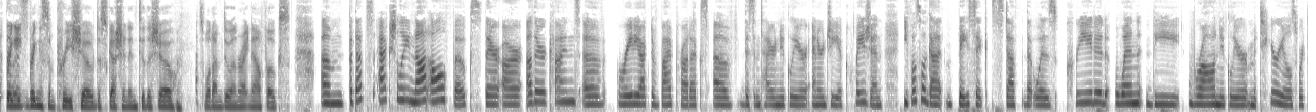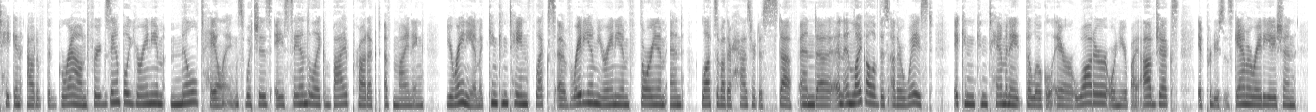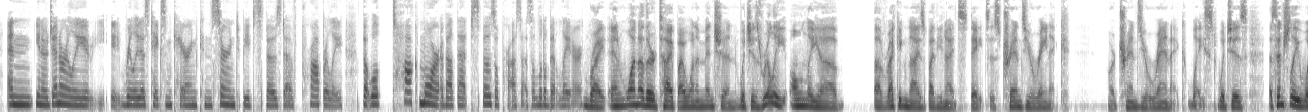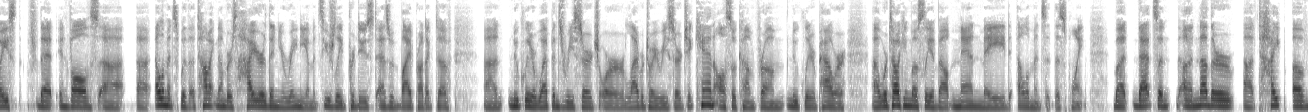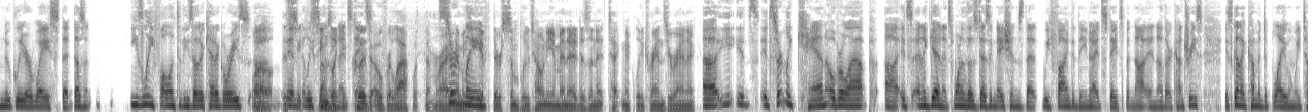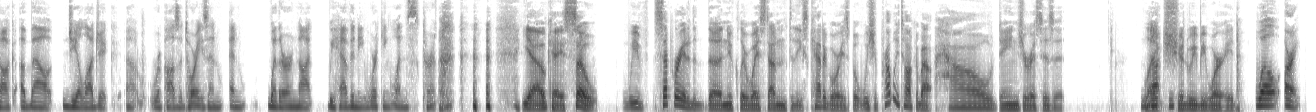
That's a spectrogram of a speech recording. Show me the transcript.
bringing bringing some pre-show discussion into the show. That's what I'm doing right now, folks. Um, but that's actually not all, folks. There are other kinds of radioactive byproducts of this entire nuclear energy equation. You've also got basic stuff that was created when the raw nuclear materials were taken out of the ground. For example, uranium mill tailings, which is a sand like byproduct of mining uranium. It can contain flecks of radium, uranium, thorium, and lots of other hazardous stuff. And, uh, and and like all of this other waste, it can contaminate the local air or water or nearby objects. It produces gamma radiation, and you know generally it really does take some care and concern to be disposed of properly. But we'll talk more about that disposal process a little bit later. Right. And one other type I want to mention, which is really only uh, uh, recognized by the United States, is transuranic or transuranic waste, which is essentially waste that involves uh, uh, elements with atomic numbers higher than uranium. It's usually produced as a byproduct of uh, nuclear weapons research or laboratory research. It can also come from nuclear power. Uh, we're talking mostly about man-made elements at this point, but that's an, another uh, type of nuclear waste that doesn't easily fall into these other categories. Well, uh, it, se- seems like it could overlap with them, right? I Certainly- mean, if there's some plutonium in it, isn't it technically transuranic? Uh, it's it certainly can overlap. Uh, it's and again, it's one of those designations that we find in the United States, but not in other countries. It's going to come into play when we talk about geologic uh, repositories and and whether or not we have any working ones currently. Yeah, okay. So we've separated the nuclear waste out into these categories, but we should probably talk about how dangerous is it? Like, Not- should we be worried? well, all right.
